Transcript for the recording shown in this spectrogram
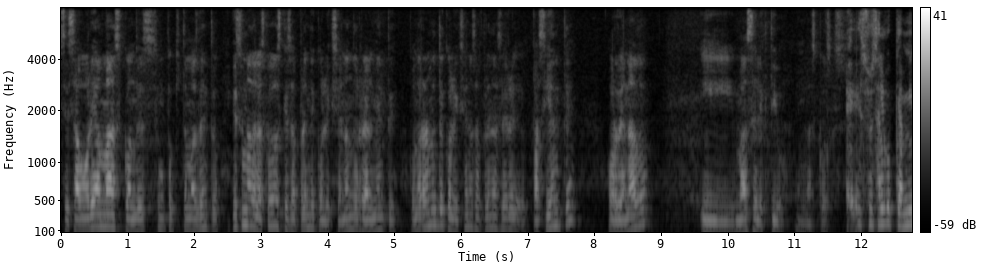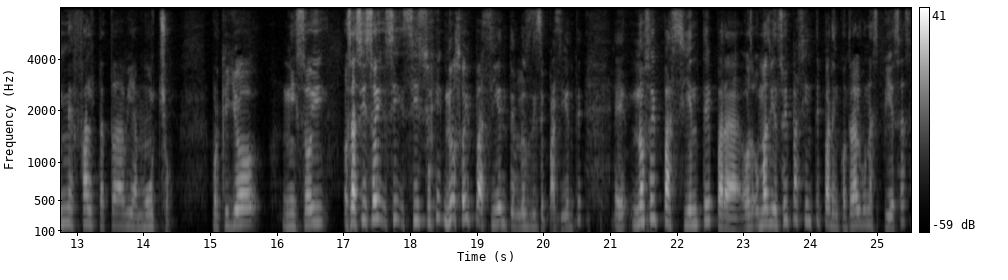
se saborea más cuando es un poquito más lento. Es una de las cosas que se aprende coleccionando realmente. Cuando realmente coleccionas, aprende a ser eh, paciente, ordenado y más selectivo en las cosas. Eso es algo que a mí me falta todavía mucho, porque yo ni soy, o sea, sí soy, sí, sí soy, no soy paciente, Blues dice paciente, eh, no soy paciente para, o más bien soy paciente para encontrar algunas piezas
